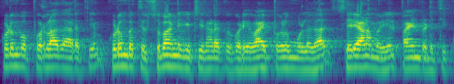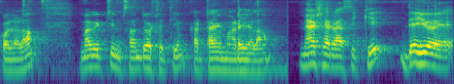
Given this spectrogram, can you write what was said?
குடும்ப பொருளாதாரத்தையும் குடும்பத்தில் சுப நிகழ்ச்சி நடக்கக்கூடிய வாய்ப்புகளும் உள்ளதால் சரியான முறையில் பயன்படுத்தி கொள்ளலாம். மகிழ்ச்சியும் சந்தோஷத்தையும் கட்டாயம் அடையலாம். மேஷ ராசிக்கு தெய்வ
